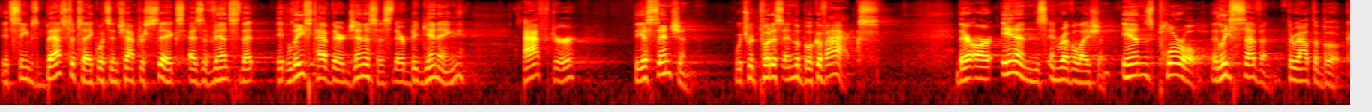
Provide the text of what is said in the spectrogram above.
it seems best to take what's in chapter 6 as events that at least have their genesis, their beginning, after the ascension, which would put us in the book of Acts. There are ends in Revelation, ends plural, at least seven throughout the book,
